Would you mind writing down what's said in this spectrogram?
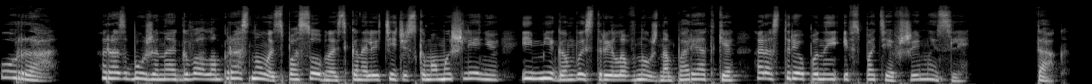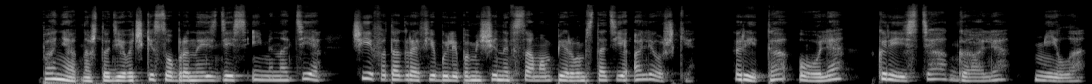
Ура! Разбуженная гвалом проснулась способность к аналитическому мышлению и мигом выстроила в нужном порядке растрепанные и вспотевшие мысли. Так, понятно, что девочки, собранные здесь именно те, чьи фотографии были помещены в самом первом статье Алёшки. Рита, Оля, Кристия, Галя, Мила.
